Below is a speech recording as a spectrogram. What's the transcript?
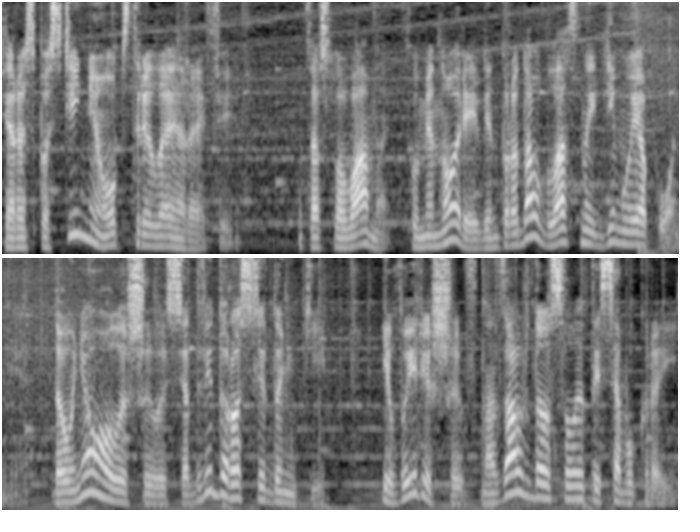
через постійні обстріли Ерефії. За словами Фумінорі, він продав власний дім у Японії, де у нього лишилися дві дорослі доньки, і вирішив назавжди оселитися в Україні.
